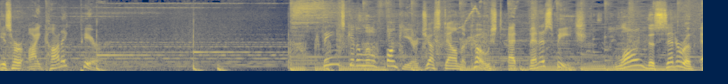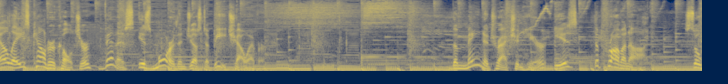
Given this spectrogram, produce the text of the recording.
is her iconic pier. Things get a little funkier just down the coast at Venice Beach. Long the center of LA's counterculture, Venice is more than just a beach, however. The main attraction here is the promenade. So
